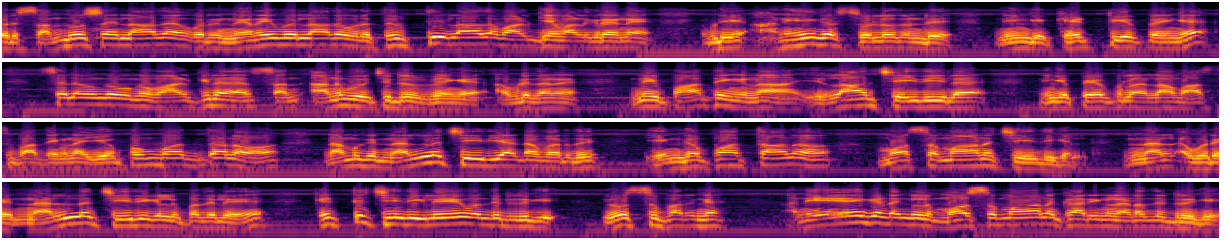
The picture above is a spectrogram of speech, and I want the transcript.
ஒரு சந்தோஷம் இல்லாத ஒரு நிறைவு இல்லாத ஒரு திருப்தி இல்லாத வாழ்க்கையை வாழ்கிறேனே. இப்படி அநேகர் சொல்லுதுண்டு. நீங்கள் கேட்டிருப்பீங்க சிலவங்க உங்கள் வாழ்க்கையில் சந் அனுபவிச்சுட்டு இருப்பீங்க. அப்படிதானே? இன்னைக்கு பார்த்தீங்கன்னா எல்லா செய்தியில் நீங்கள் பேப்பர்ல எல்லாம் வாசித்து பார்த்தீங்கன்னா எப்போ பார்த்தாலும் நமக்கு நல்ல செய்தியாட்டம் வருது. எங்கே பார்த்தாலும் மோசமான செய்திகள். நல்ல ஒரு நல்ல செய்திகள் பதில் கெட்ட செய்திகளே வந்துட்டு இருக்கு. யோசிச்சு பாருங்க. அநேக இடங்கள் மோசமான காரியங்கள் நடந்துட்டு இருக்கு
